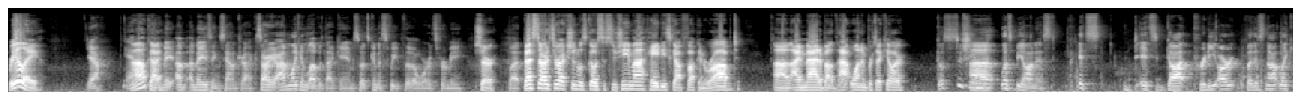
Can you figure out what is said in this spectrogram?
Really? Yeah. Yeah. Okay. Ama- amazing soundtrack. Sorry, I'm like in love with that game, so it's gonna sweep the awards for me. Sure. But Best art direction was Ghost of Tsushima. Hades got fucking robbed. Uh, I'm mad about that one in particular. Ghost of Tsushima, Uh, let's be honest, it's it's got pretty art, but it's not like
